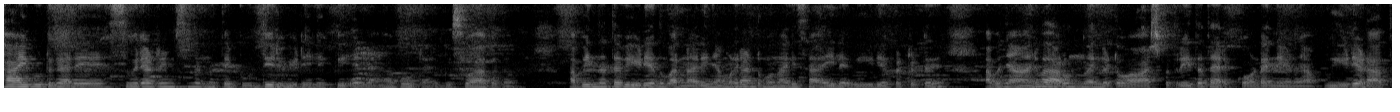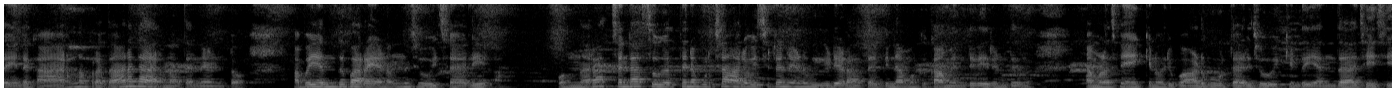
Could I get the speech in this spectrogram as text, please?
ഹായ് കൂട്ടുകാരെ സൂര്യ ഡ്രീംസിന്റെ ഇന്നത്തെ പുതിയൊരു വീഡിയോയിലേക്ക് എല്ലാ കൂട്ടുകാർക്കും സ്വാഗതം. അപ്പോൾ ഇന്നത്തെ വീഡിയോ എന്ന് പറഞ്ഞാൽ നമ്മൾ രണ്ട് മൂന്നാൽ ദിവസമായില്ലേ വീഡിയോ ഒക്കെ ഇട്ടിട്ട്. അപ്പോൾ ഞാൻ വേറെ ഒന്നുമല്ല കേട്ടോ ആശുപത്രിയിലത്തെ തിരക്കുകൊണ്ട് തന്നെയാണ്. വീഡിയോ ഇടാത്തതിന്റെ കാരണം പ്രധാന കാരണം തന്നെയാണ് കേട്ടോ. അപ്പോൾ എന്ത് പറയണം എന്ന് ചോദിച്ചാൽ ഒന്നര അച്ഛന്റെ അസുഖത്തിനെ കുറിച്ച് ആലോചിച്ചിട്ട് തന്നെയാണ് വീഡിയോ ഇടാത്തത്. പിന്നെ നമുക്ക് കമന്റ് വരുന്നുണ്ട്. നമ്മളെ സ്നേഹിക്കുന്ന ഒരുപാട് കൂട്ടുകാർ ചോദിക്കുന്നുണ്ട് എന്താ ചേച്ചി?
